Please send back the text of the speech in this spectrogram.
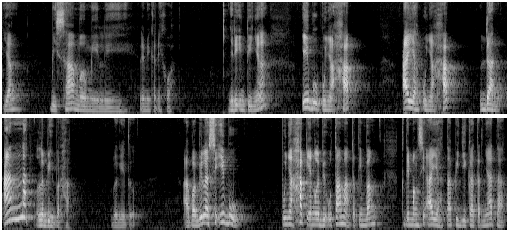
yang bisa memilih. Demikian ikhwah. Jadi intinya ibu punya hak, ayah punya hak, dan anak lebih berhak. Begitu. Apabila si ibu punya hak yang lebih utama ketimbang ketimbang si ayah. Tapi jika ternyata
